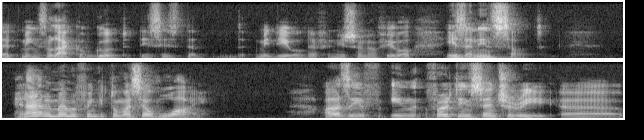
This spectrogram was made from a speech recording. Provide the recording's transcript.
that means lack of good. This is the, the medieval definition of evil. Is an insult. And I remember thinking to myself, why? As if in 13th century uh,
